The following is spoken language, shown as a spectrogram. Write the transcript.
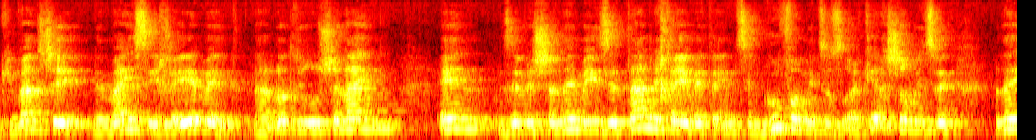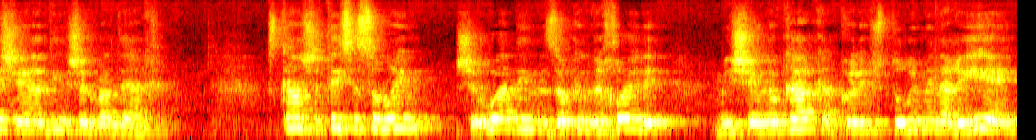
כיוון שלמייס היא חייבת לעלות לירושלים, אין, זה משנה מאיזה טעם היא חייבת, האם זה גוף המצווה, רק הכשר מצווה, ודאי שיהיה לדין של בלתי אחר. אז כאן שטייסס אומרים שהוא הדין זוקן וחוילה, מי שאין לו קרקע, כל אלה שפטורים מן הראייה,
